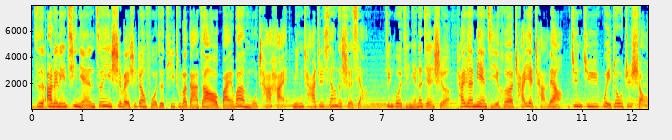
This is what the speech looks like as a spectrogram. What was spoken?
自2007年，遵义市委市政府就提出了打造百万亩茶海、名茶之乡的设想。经过几年的建设，茶园面积和茶叶产量均居贵州之首。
